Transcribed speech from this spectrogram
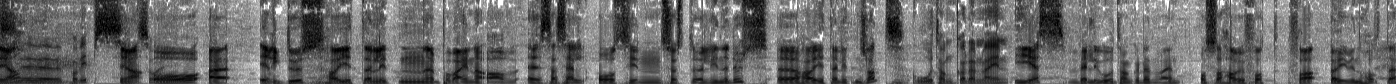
Ja. uh, på vips. Ja, Så- og eh, Erik Dus har gitt en liten eh, på vegne av eh, seg selv og sin søster Line Dus. eh, har gitt en liten slant. Gode tanker den veien. Yes, veldig gode tanker den veien. Og så har vi fått fra Øyvind Holte.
